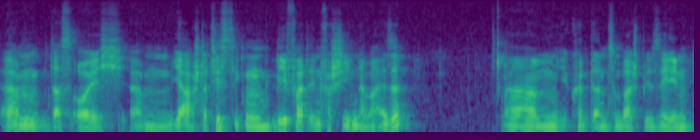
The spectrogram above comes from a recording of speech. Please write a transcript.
ähm, das euch ähm, ja, Statistiken liefert in verschiedener Weise. Ähm, ihr könnt dann zum Beispiel sehen,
